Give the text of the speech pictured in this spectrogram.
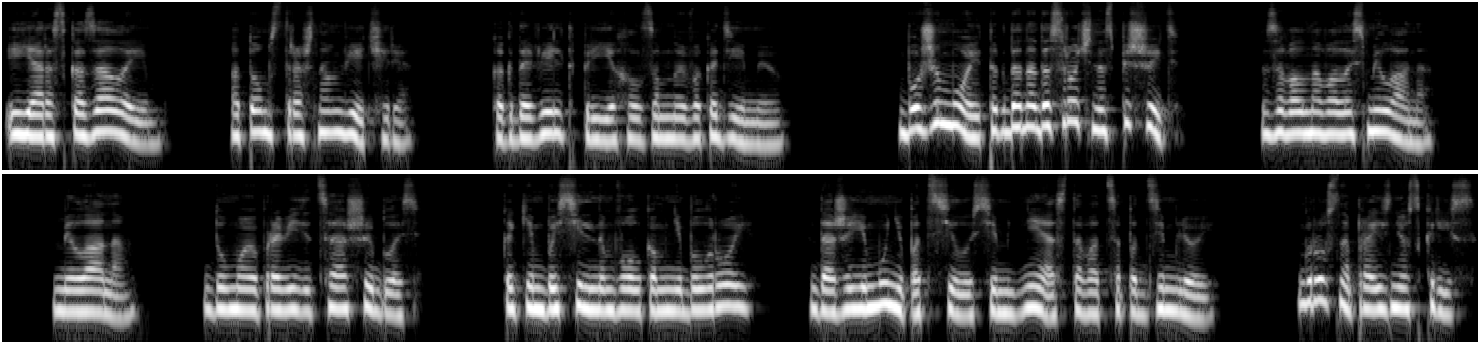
И я рассказала им о том страшном вечере, когда Вельт приехал за мной в академию. Боже мой, тогда надо срочно спешить, заволновалась Милана. Милана, думаю, провидица ошиблась. Каким бы сильным волком ни был Рой, даже ему не под силу семь дней оставаться под землей. Грустно произнес Крис.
